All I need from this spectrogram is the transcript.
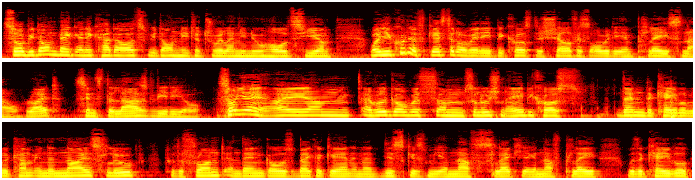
So we don't make any cutouts, we don't need to drill any new holes here. Well, you could have guessed it already because the shelf is already in place now, right? Since the last video. So yeah, I um I will go with um, solution A because then the cable will come in a nice loop to the front and then goes back again and this gives me enough slack here, enough play with the cable,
